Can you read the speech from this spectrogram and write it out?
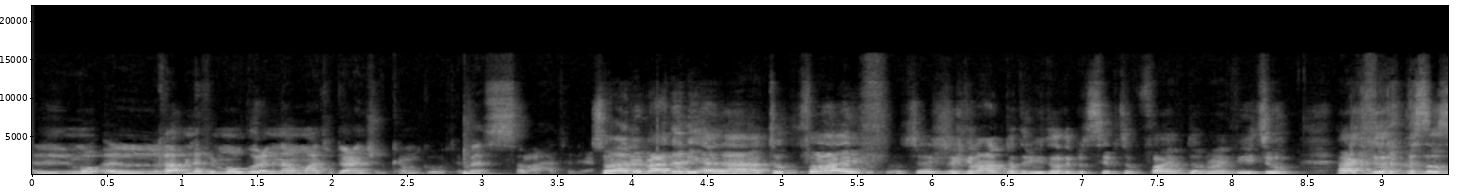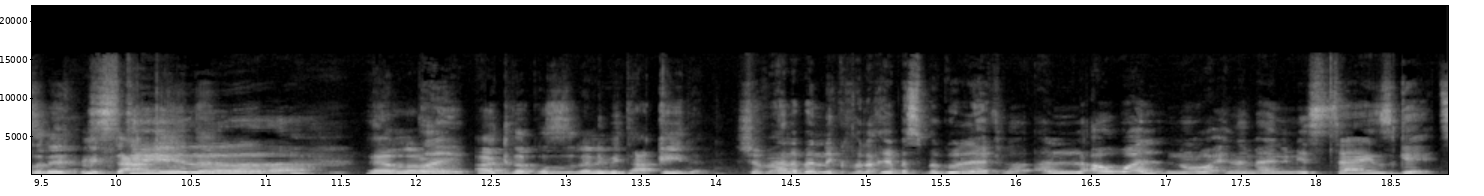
الم... الغبنة في الموضوع إنه ما تبدو نشوف كم قوته بس صراحة يعني. السؤال اللي بعده لي أنا top five شكل حلقة الفيديو هذه بتصير top five دول my فيتو أكثر قصص الأنمي تعقيدا. يلا روح. طيب. أكثر قصص الأنمي تعقيدا. شوف أنا بنك في الأخير بس بقول لك لا. الأول نروح لانمي Steins Gate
